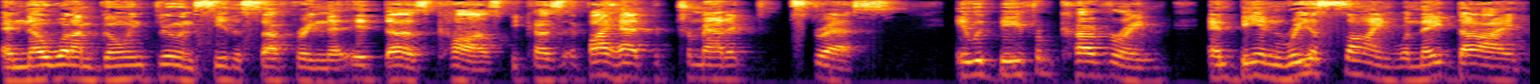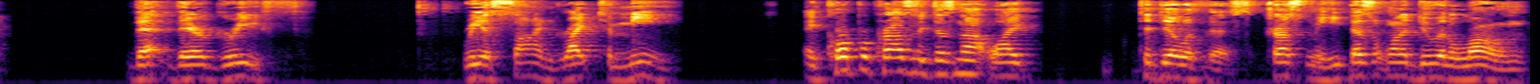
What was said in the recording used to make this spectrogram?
and know what I'm going through and see the suffering that it does cause. Because if I had traumatic stress, it would be from covering and being reassigned when they die that their grief reassigned right to me. And Corporal Crosley does not like to deal with this. Trust me, he doesn't want to do it alone.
